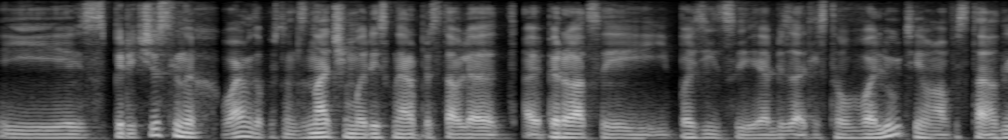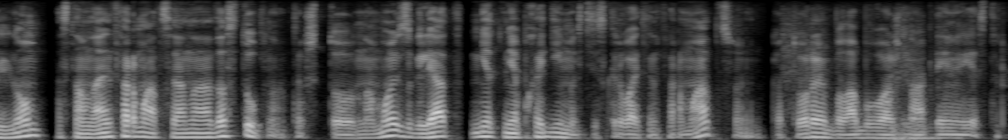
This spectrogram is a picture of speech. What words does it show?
И из перечисленных вами, допустим, значимый риск, наверное, представляют операции и позиции и обязательства в валюте, а в остальном основная информация, она доступна. Так что, на мой взгляд, нет необходимости скрывать информацию, которая была бы важна для инвестора.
